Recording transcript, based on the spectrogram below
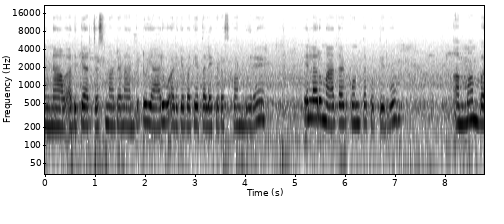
ಇನ್ನು ಅದಕ್ಕೆ ಅಡ್ಜಸ್ಟ್ ಮಾಡೋಣ ಅಂದ್ಬಿಟ್ಟು ಯಾರೂ ಅಡುಗೆ ಬಗ್ಗೆ ತಲೆ ಕೆಡಿಸ್ಕೊಂಡಿರೆ, ಎಲ್ಲರೂ ಮಾತಾಡ್ಕೊತ ಕೂತಿದ್ವು. ಅಮ್ಮ ಬ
